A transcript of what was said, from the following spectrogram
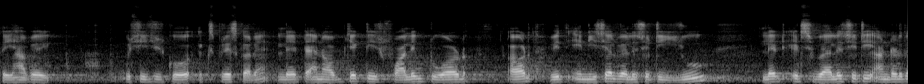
तो यहाँ पे उसी चीज़ को एक्सप्रेस करें। Let an object is falling toward earth with initial velocity u let its velocity under the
